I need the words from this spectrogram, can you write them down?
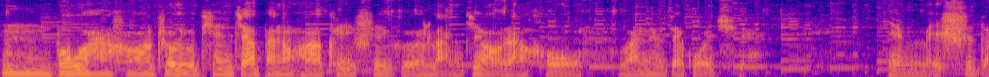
嗯，不过还好，周六天加班的话可以睡个懒觉，然后晚点再过去。也没事的。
